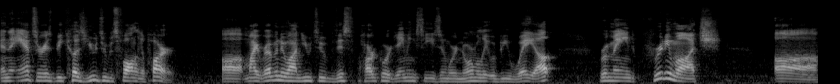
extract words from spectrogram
And the answer is because youtube is falling apart uh, my revenue on youtube this hardcore gaming season where normally it would be way up remained pretty much uh,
